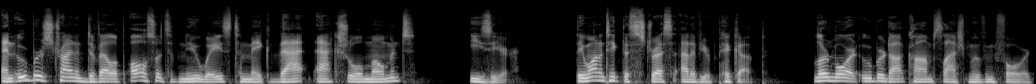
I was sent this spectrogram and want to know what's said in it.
And Uber's trying to develop all sorts of new ways to make that actual moment easier. They want to take the stress out of your pickup. Learn more at uber.com slash moving forward.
